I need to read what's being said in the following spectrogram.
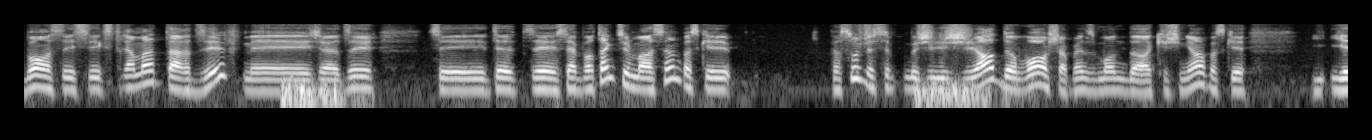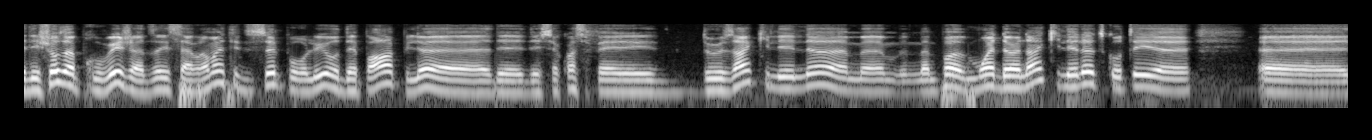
bon, c'est extrêmement tardif, mais j'allais dire, c'est important que tu le mentionnes parce que, perso, j'ai hâte de voir au championnat du monde de junior parce que il y a des choses à prouver. Veux dire, ça a vraiment été difficile pour lui au départ. Puis là, euh, de, quoi, ça fait deux ans qu'il est là, même pas moins d'un an qu'il est là du côté euh, euh,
